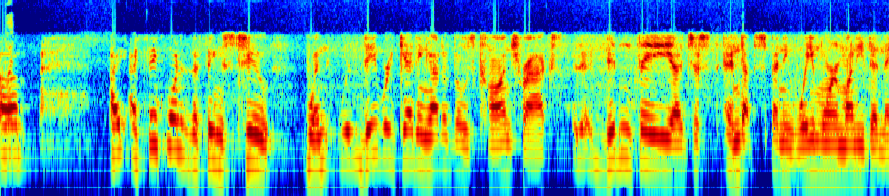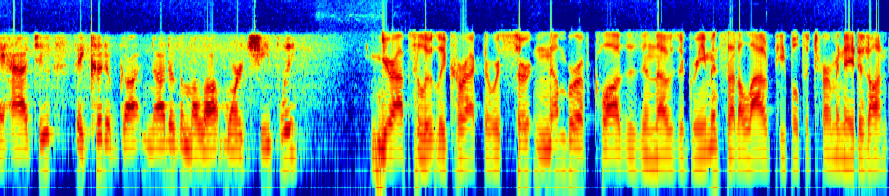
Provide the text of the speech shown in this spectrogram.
Um, I, I think one of the things too when they were getting out of those contracts, didn't they uh, just end up spending way more money than they had to? They could have gotten out of them a lot more cheaply. You're absolutely correct. There were a certain number of clauses in those agreements that allowed people to terminate it on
